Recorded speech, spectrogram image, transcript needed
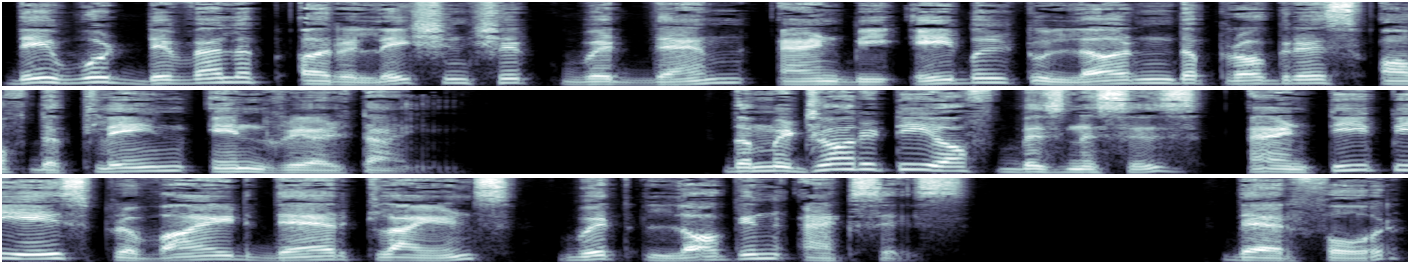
they would develop a relationship with them and be able to learn the progress of the claim in real time. The majority of businesses and TPAs provide their clients with login access. Therefore,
